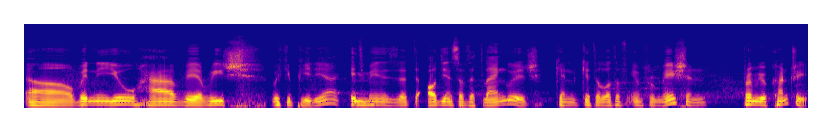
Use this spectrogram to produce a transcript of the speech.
uh, when you have a rich Wikipedia, it means that the audience of that language can get a lot of information from your country.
